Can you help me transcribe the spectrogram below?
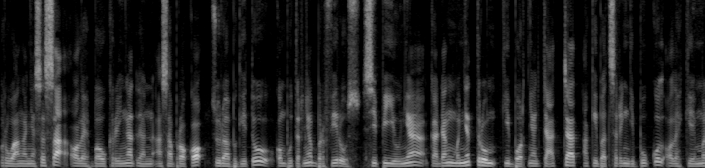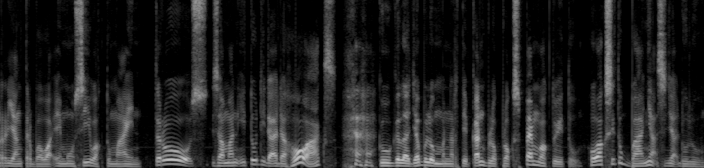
Ruangannya sesak oleh bau keringat dan asap rokok, sudah begitu komputernya bervirus. CPU-nya kadang menyetrum, keyboardnya cacat akibat sering dipukul oleh gamer yang terbawa emosi waktu main. Terus, zaman itu tidak ada hoax. Google aja belum menertibkan blok-blok spam waktu itu. Hoax itu banyak sejak dulu,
